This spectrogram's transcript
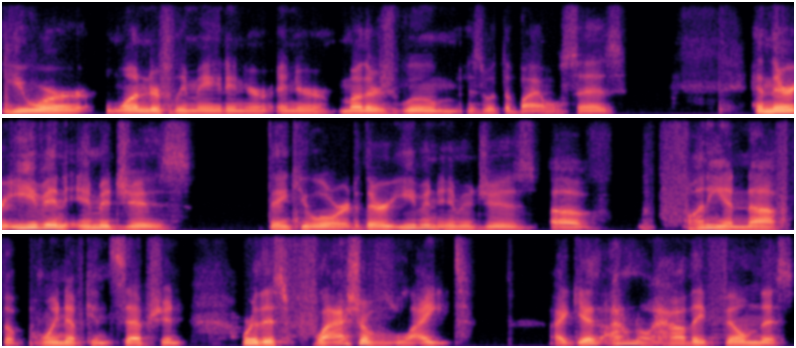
you were wonderfully made in your in your mother's womb is what the bible says and there are even images thank you lord there are even images of funny enough the point of conception where this flash of light I guess I don't know how they filmed this,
